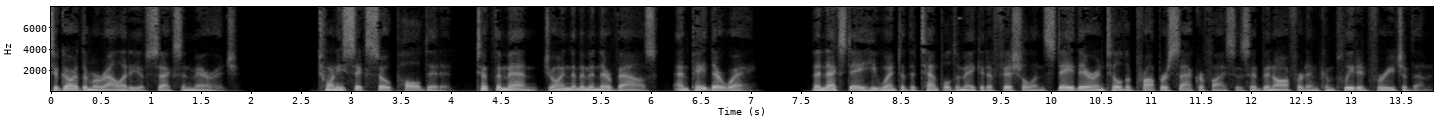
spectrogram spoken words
to guard the morality of sex and marriage. 26 So Paul did it, took the men, joined them in their vows, and paid their way. The next day he went to the temple to make it official and stay there until the proper sacrifices had been offered and completed for each of them.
